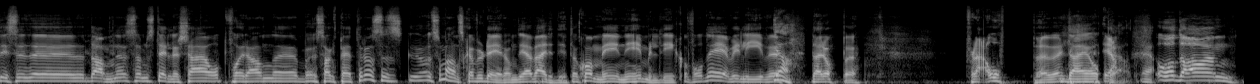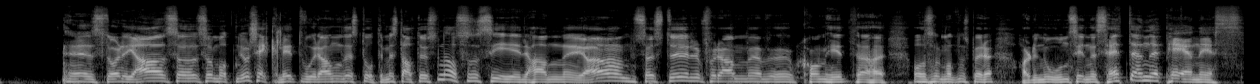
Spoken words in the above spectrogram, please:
disse eh, damene som steller seg opp foran uh, Sankt Petter, og så, som han skal vurdere om de er verdige til å komme inn i himmelriket og få det evige livet Ja. der oppe. For det er oppe, vel? Det er oppe, ja. Ja. Og da står det, ja, så, så måtte han jo sjekke litt hvordan det sto til med statusen, og så sier han ja, søster, for han eh, kom hit, eh, og så måtte han spørre har du noensinne sett en penis?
